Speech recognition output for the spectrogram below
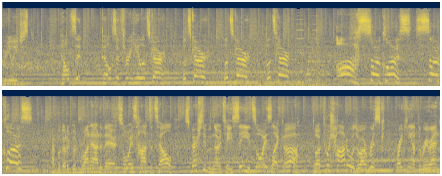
Really just pelts it, pelts it through here. Let's go, let's go, let's go, let's go. Oh, so close, so close. Hope I got a good run out of there. It's always hard to tell, especially with no TC. It's always like, ah, do I push harder or do I risk breaking out the rear end?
